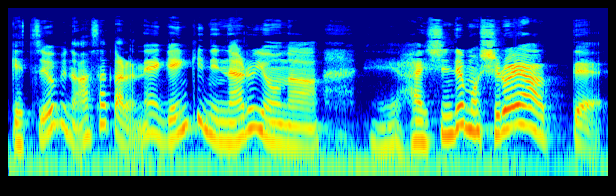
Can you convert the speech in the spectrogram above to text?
月曜日の朝からね、元気になるような、えー、配信でもしろやって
